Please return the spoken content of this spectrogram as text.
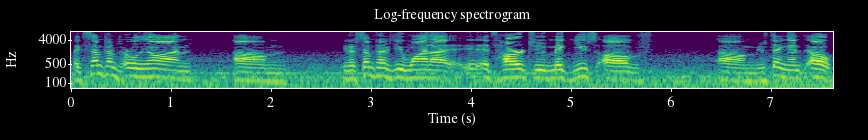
Like sometimes early on, um, you know, sometimes you wanna. It's hard to make use of um, your thing. And oh,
